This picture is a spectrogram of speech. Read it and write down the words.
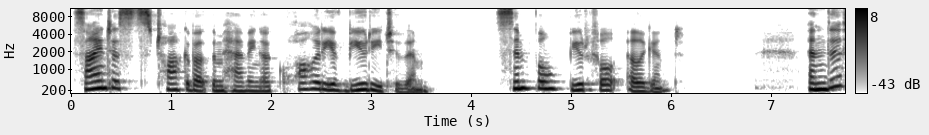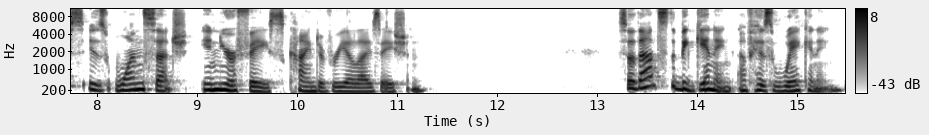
Scientists talk about them having a quality of beauty to them simple, beautiful, elegant. And this is one such in your face kind of realization. So that's the beginning of his awakening.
